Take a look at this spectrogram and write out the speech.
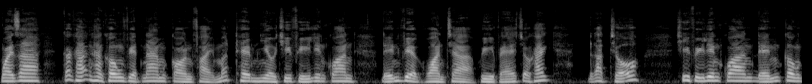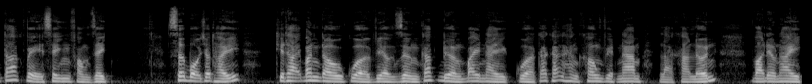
Ngoài ra, các hãng hàng không Việt Nam còn phải mất thêm nhiều chi phí liên quan đến việc hoàn trả hủy vé cho khách đặt chỗ, chi phí liên quan đến công tác vệ sinh phòng dịch. Sơ bộ cho thấy thiệt hại ban đầu của việc dừng các đường bay này của các hãng hàng không Việt Nam là khá lớn và điều này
